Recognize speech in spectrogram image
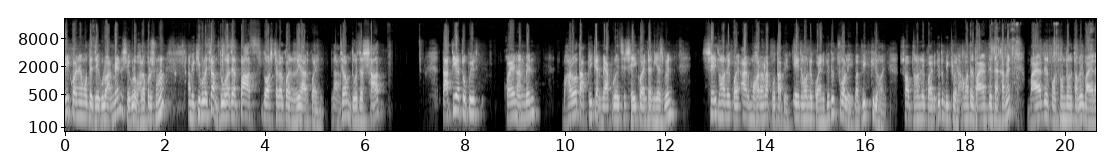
এই কয়েনের মধ্যে যেগুলো আনবেন, সেগুলো ভালো করে শুনুন, আমি কি বলেছিলাম দু হাজার পাঁচ, দশ টাকার কয়েন রেয়ার কয়েন, না দু হাজার সাত, তাঁতিয়া টুপির কয়েন আনবেন, ভারত, আফ্রিকার ম্যাপ রয়েছে, সেই কয়েনটা নিয়ে আসবেন সেই ধরনের কয়েন আর মহারানা প্রতাপের এই ধরনের কয়েন কিন্তু চলে বা বিক্রি হয়। সব ধরনের কয়েন কিন্তু বিক্রি হয় না। আমাদের বায়ারদের দেখাবেন। বায়ারদের পছন্দ তবেই বায়ারা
